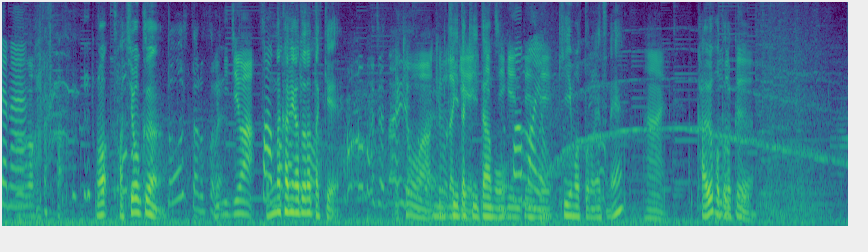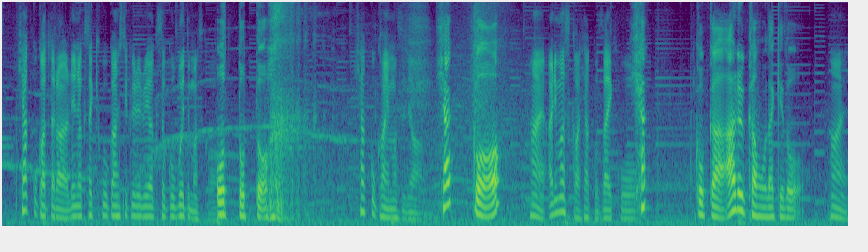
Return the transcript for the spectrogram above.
したのそこんにちは。そんな髪型だったっけ？今日はうん今日だけ聞いた聞いたもうキーモットのやつねはい。買う？ホットドッグ100個買ったら連絡先交換してくれる約束覚えてますか？おっとっと ?100 個買いますじゃ100個？あ。はい。ありますか ?100 個在庫。100個かあるかもだけどはい。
